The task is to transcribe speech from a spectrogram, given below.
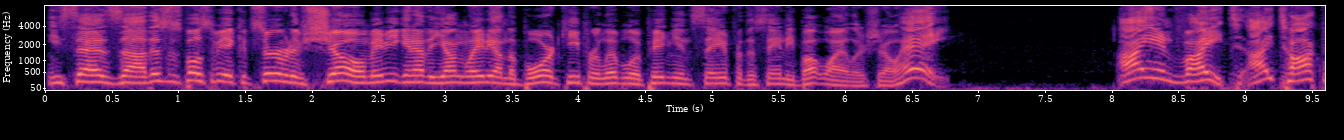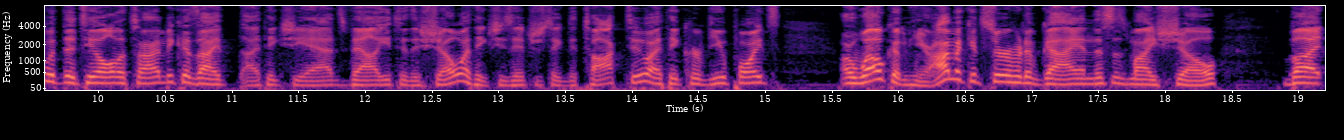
He says, uh, this is supposed to be a conservative show. Maybe you can have the young lady on the board keep her liberal opinions saved for the Sandy Buttweiler show. Hey, I invite, I talk with the Natil all the time because I, I think she adds value to the show. I think she's interesting to talk to. I think her viewpoints are welcome here. I'm a conservative guy and this is my show, but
